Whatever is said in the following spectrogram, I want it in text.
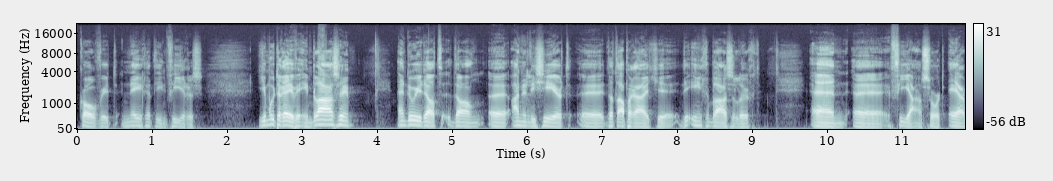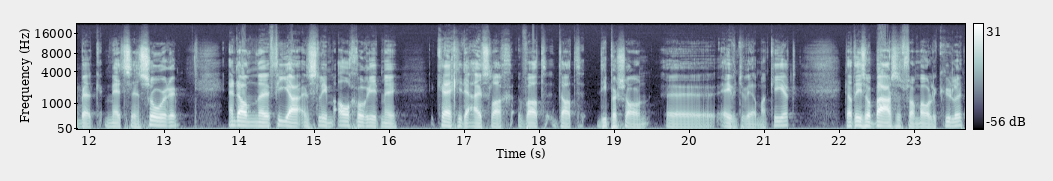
COVID-19-virus. Je moet er even in blazen. En doe je dat, dan uh, analyseert dat apparaatje de ingeblazen lucht. En via een soort airbag met sensoren. En dan via een slim algoritme krijg je de uitslag wat dat die persoon eventueel markeert. Dat is op basis van moleculen.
